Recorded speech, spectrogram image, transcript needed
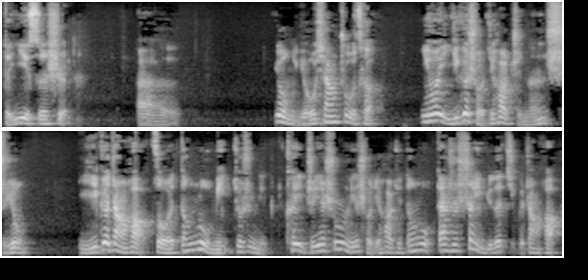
的意思是，呃，用邮箱注册，因为一个手机号只能使用。一个账号作为登录名，就是你可以直接输入你的手机号去登录，但是剩余的几个账号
